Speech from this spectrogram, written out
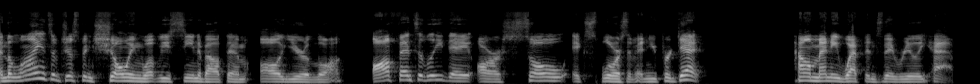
And the Lions have just been showing what we've seen about them all year long. Offensively, they are so explosive, and you forget how many weapons they really have.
